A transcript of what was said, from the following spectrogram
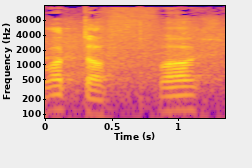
What the fuck?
